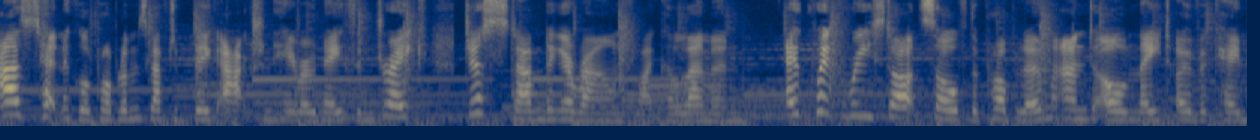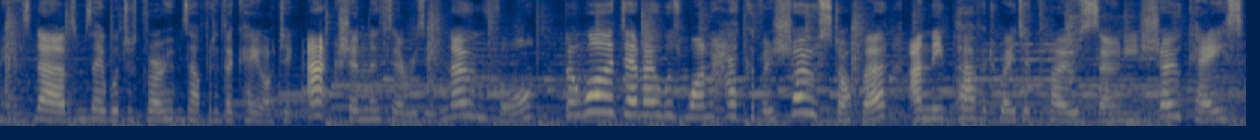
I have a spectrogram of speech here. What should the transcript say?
as technical problems left a big action hero Nathan Drake just standing around like a lemon. A quick restart solved the problem, and old Nate overcame his nerves and was able to throw himself into the chaotic action the series is known for. But while the demo was one heck of a showstopper and the perfect way to close Sony's showcase,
